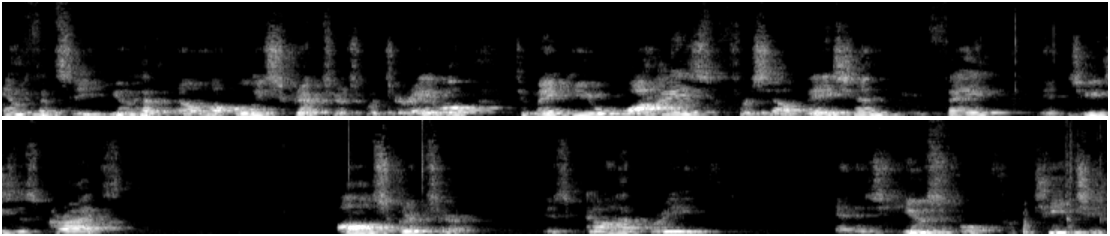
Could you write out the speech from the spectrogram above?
infancy you have known the Holy Scriptures, which are able to make you wise for salvation through faith in Jesus Christ. All Scripture is God breathed and is useful for teaching,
